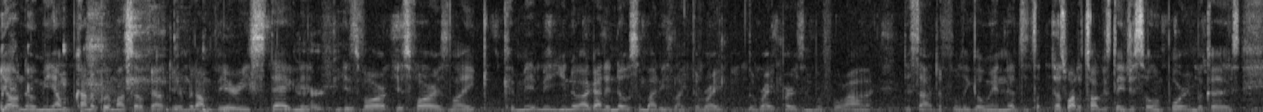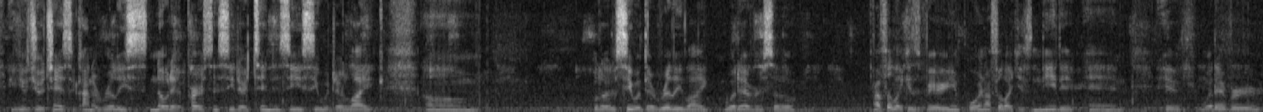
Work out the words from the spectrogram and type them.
y'all know me. I'm kind of putting myself out there, but I'm very stagnant as far as far as like commitment. You know, I got to know somebody's like the right the right person before I decide to fully go in. That's that's why the talking stage is so important because it gives you a chance to kind of really know that person, see their tendencies, see what they're like, um, see what they're really like, whatever. So I feel like it's very important. I feel like it's needed, and if whatever.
